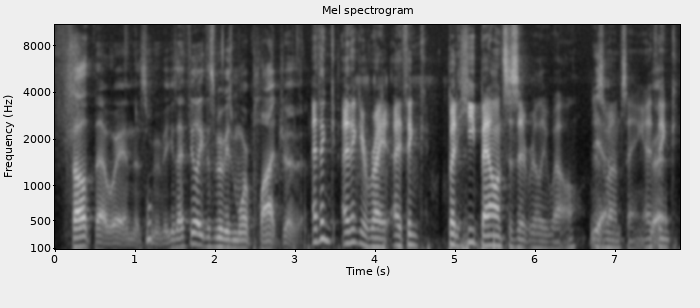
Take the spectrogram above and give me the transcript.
felt that way in this movie because I feel like this movie is more plot driven. I think I think you're right. I think, but he balances it really well. Is Yeah, what I'm saying. I right. think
